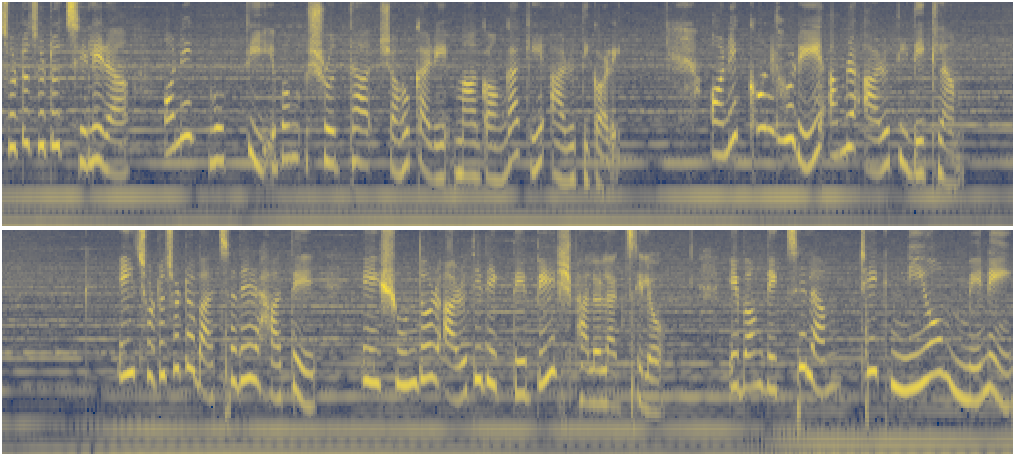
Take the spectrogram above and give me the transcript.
ছোট ছোট ছেলেরা অনেক ভক্তি এবং শ্রদ্ধা সহকারে মা গঙ্গাকে আরতি করে। অনেকক্ষণ ধরে আমরা আরতি দেখলাম। এই ছোট ছোট বাচ্চাদের হাতে এই সুন্দর আরতি দেখতে বেশ ভালো লাগছিল। এবং দেখছিলাম ঠিক নিয়ম মেনে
